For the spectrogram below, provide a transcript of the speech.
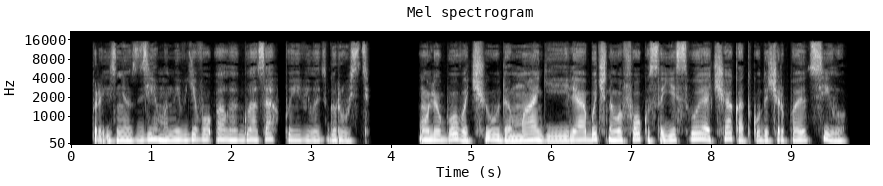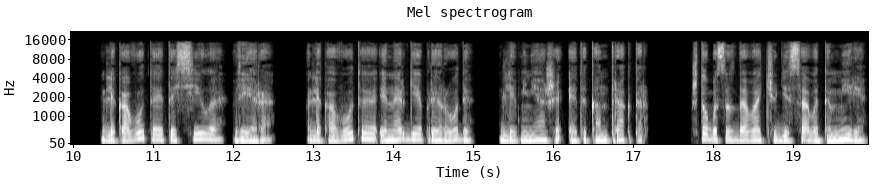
— произнес демон, и в его алых глазах появилась грусть. У любого чуда, магии или обычного фокуса есть свой очаг, откуда черпают силу. Для кого-то это сила — вера, для кого-то — энергия природы, для меня же это контрактор. Чтобы создавать чудеса в этом мире,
